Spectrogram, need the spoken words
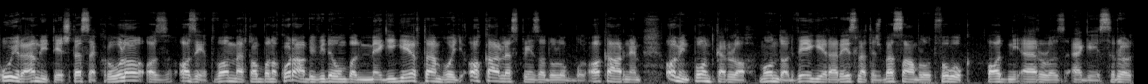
újra említést teszek róla, az azért van, mert abban a korábbi videómban megígértem, hogy akár lesz pénz a dologból, akár nem, amint pont kerül a mondat végére, részletes beszámolót fogok adni erről az egészről.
